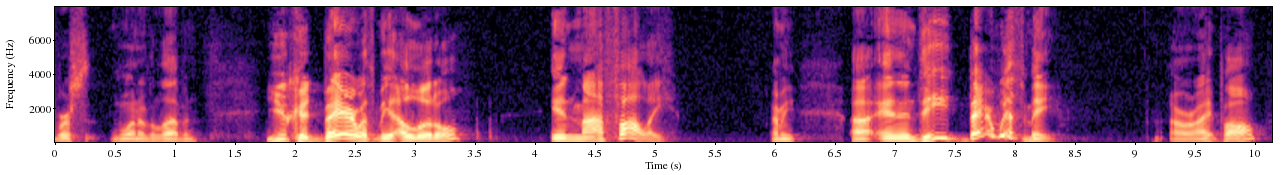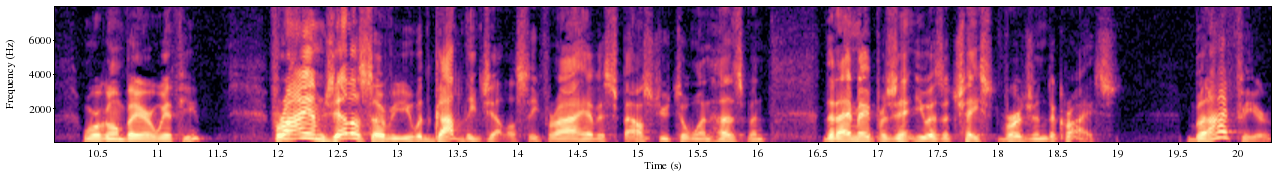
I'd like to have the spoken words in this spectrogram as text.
verse 1 of 11, you could bear with me a little in my folly. I mean, uh, and indeed, bear with me. All right, Paul, we're going to bear with you. For I am jealous over you with godly jealousy, for I have espoused you to one husband, that I may present you as a chaste virgin to Christ. But I fear,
